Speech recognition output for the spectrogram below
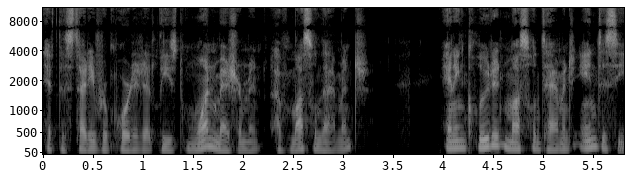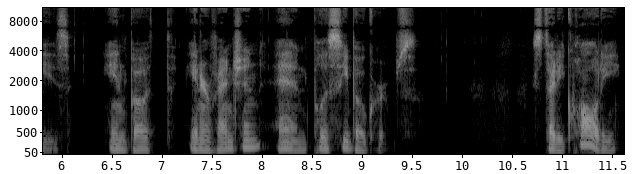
if the study reported at least one measurement of muscle damage, and included muscle damage indices in both intervention and placebo groups. Study quality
